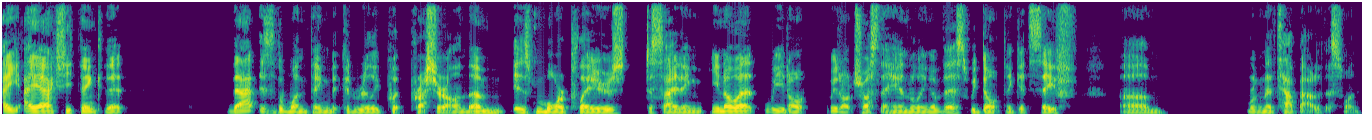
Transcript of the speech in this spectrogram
I I actually think that that is the one thing that could really put pressure on them is more players deciding, you know what, we don't we don't trust the handling of this. We don't think it's safe. Um, we're going to tap out of this one.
